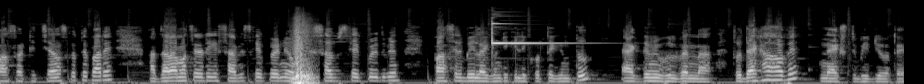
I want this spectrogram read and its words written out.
পাসওয়ার্ডটি চেঞ্জ করতে পারে। আর যারা আমার চ্যানেলটিকে সাবস্ক্রাইব করেনি অবশ্যই সাবস্ক্রাইব করে দিবেন। পাশের বেল আইকনটি ক্লিক করতে কিন্তু একদমই ভুলবেন না। তো দেখা হবে নেক্সট ভিডিওতে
